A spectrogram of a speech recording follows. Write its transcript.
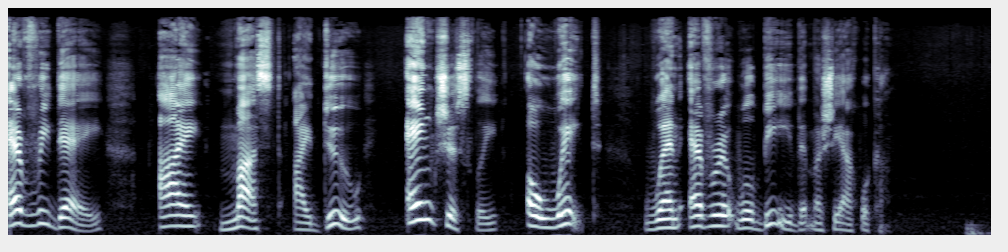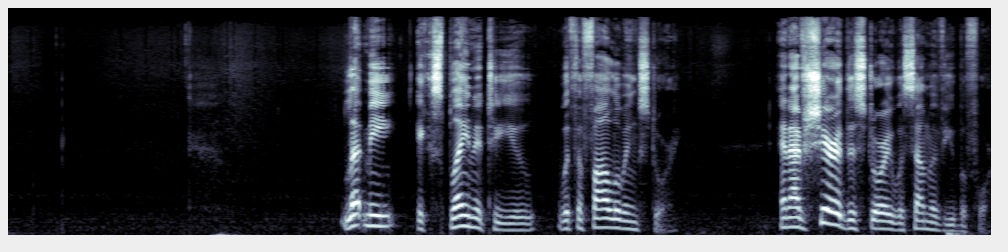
every day I must, I do, anxiously await whenever it will be that Mashiach will come. Let me explain it to you with the following story. And I've shared this story with some of you before.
